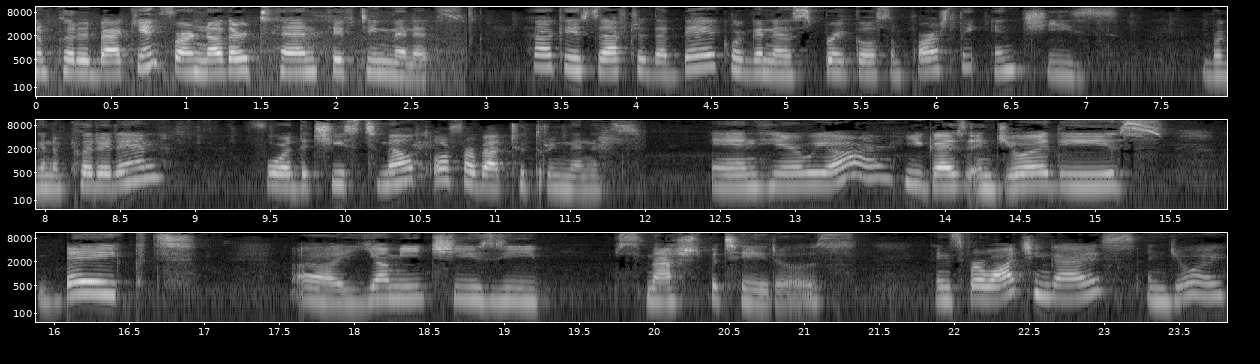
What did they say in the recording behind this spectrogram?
to put it back in for another 10-15 minutes. Okay, so after the bake, we're going to sprinkle some parsley and cheese. We're going to put it in for the cheese to melt or for about 2-3 minutes. And here we are. You guys enjoy these baked, uh, yummy, cheesy, smashed potatoes. Thanks for watching, guys. Enjoy.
